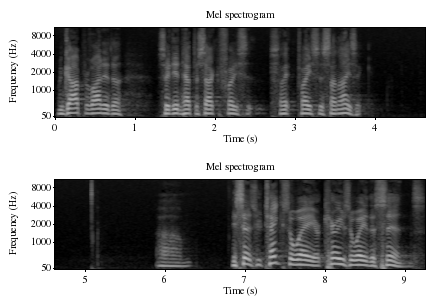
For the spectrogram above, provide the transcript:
when God provided a, so he didn't have to sacrifice, sacrifice his son Isaac. Um, he says, who takes away or carries away the sins.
